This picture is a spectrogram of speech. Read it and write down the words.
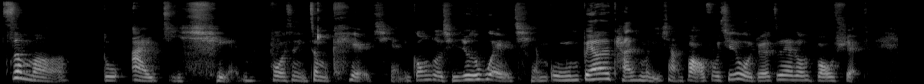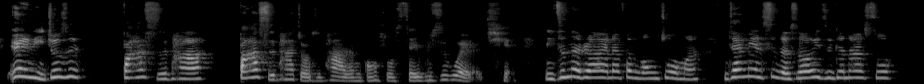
这么。多爱钱，或者是你这么 care 钱，你工作其实就是为了钱。我们不要再谈什么理想抱负，其实我觉得这些都是 bullshit。因为你就是八十趴、八十趴、九十趴的人工作，谁不是为了钱？你真的热爱那份工作吗？你在面试的时候一直跟他说：“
